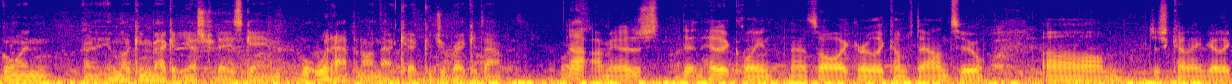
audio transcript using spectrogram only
Going uh, and looking back at yesterday's game, what, what happened on that kick? Could you break it down? No, I mean I just didn't hit it clean. That's all it really comes down to. Um, just kind of got to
